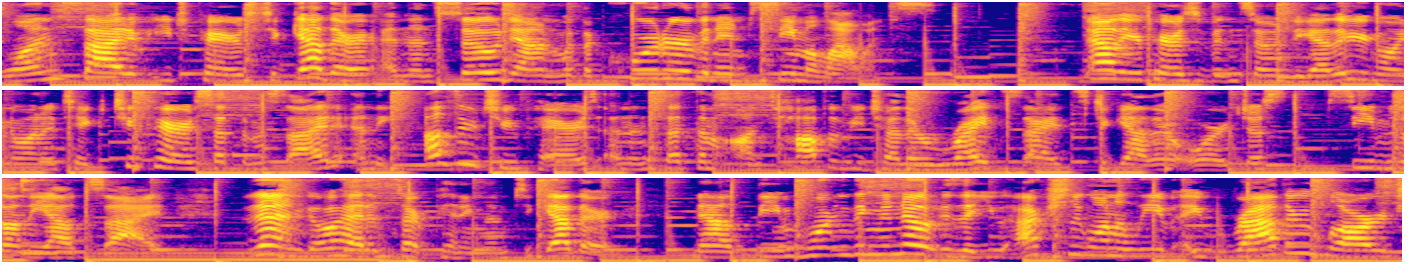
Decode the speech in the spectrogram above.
one side of each pairs together and then sew down with a quarter of an inch seam allowance. Now that your pairs have been sewn together, you're going to want to take two pairs, set them aside, and the other two pairs, and then set them on top of each other, right sides together, or just seams on the outside. Then go ahead and start pinning them together. Now, the important thing to note is that you actually want to leave a rather large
